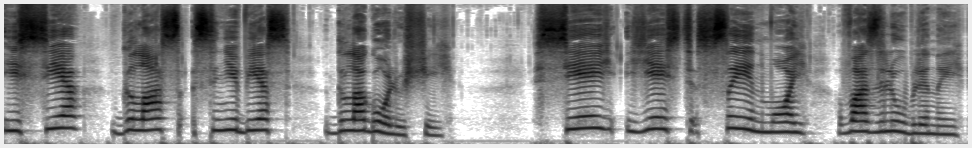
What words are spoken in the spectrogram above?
и се глаз с небес глаголющий. Сей есть Сын мой возлюбленный,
